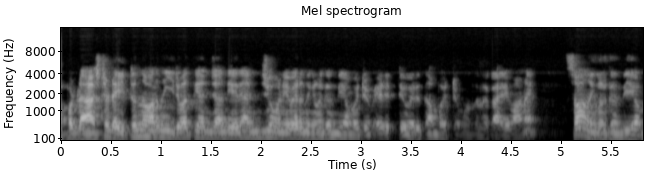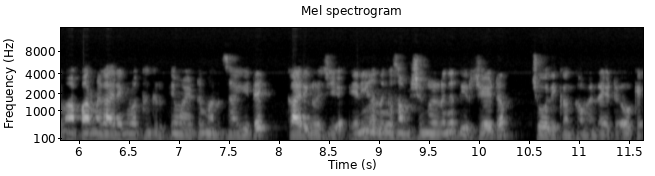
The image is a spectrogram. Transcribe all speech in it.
അപ്പോൾ ലാസ്റ്റ് ഡേറ്റ് എന്ന് പറഞ്ഞാൽ ഇരുപത്തി അഞ്ചാം തീയതി അഞ്ച് മണി വരെ നിങ്ങൾക്ക് എന്ത് ചെയ്യാൻ പറ്റും? എഡിറ്റ് വരുത്താൻ പറ്റും എന്നുള്ള കാര്യമാണ്. സോ നിങ്ങൾക്ക് എന്ത് ചെയ്യാം? ആ പറഞ്ഞ കാര്യങ്ങളൊക്കെ കൃത്യമായിട്ട് മനസ്സിലാക്കിയിട്ട് കാര്യങ്ങൾ ചെയ്യുക. ഇനി എന്തെങ്കിലും സംശയങ്ങൾ ഉണ്ടെങ്കിൽ തീർച്ചയായിട്ടും ചോദിക്കാം കമന്റ് ആയിട്ട്. ഓക്കെ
